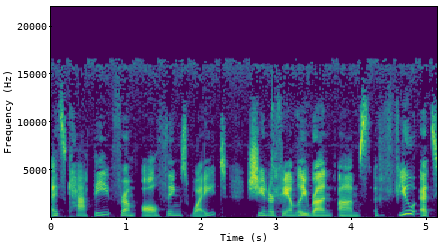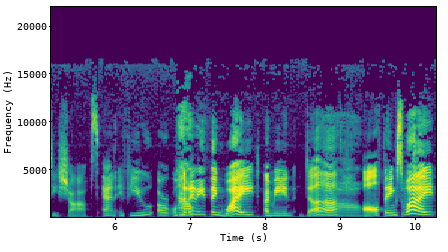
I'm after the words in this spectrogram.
It's Kathy from All Things White. She and her family run um, a few Etsy shops, and if you are, want Now- anything white, I mean, duh, Wow. All Things White,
